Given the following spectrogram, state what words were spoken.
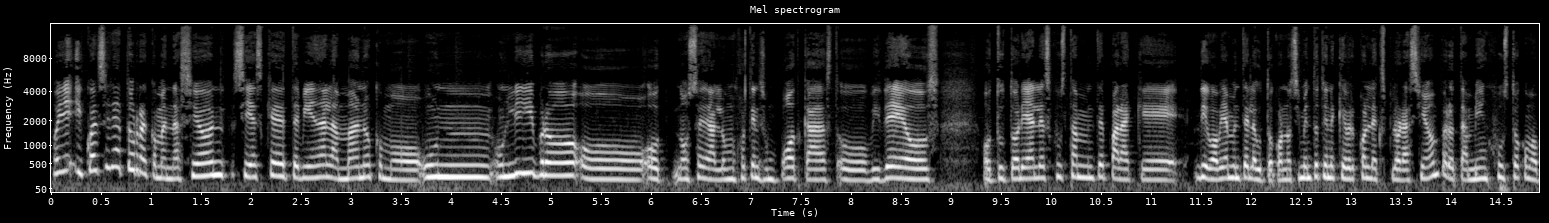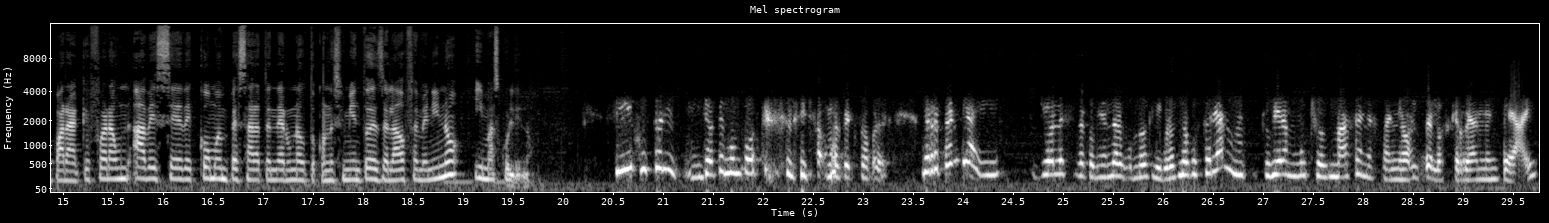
Oye, ¿y cuál sería tu recomendación si es que te viene a la mano como un, un libro o, o, no sé, a lo mejor tienes un podcast o videos o tutoriales justamente para que, digo, obviamente el autoconocimiento tiene que ver con la exploración, pero también justo como para que fuera un ABC de cómo empezar a tener un autoconocimiento desde el lado femenino y masculino? Sí, justo yo tengo un podcast que se llama Sexo. De repente ahí yo les recomiendo algunos libros. Me gustaría que hubiera muchos más en español de los que realmente hay,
